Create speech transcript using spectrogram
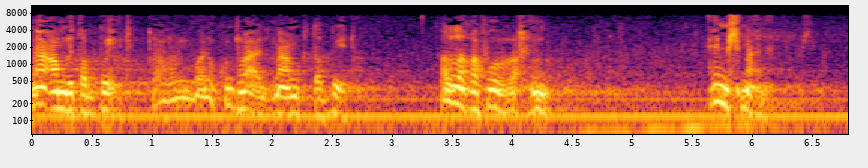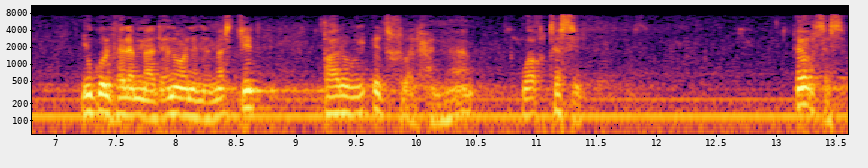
ما عمري طبيته قالوا ولا كنت ما عمري طبيته الله غفور رحيم. هي مش معنى. يقول فلما دنونا من المسجد قالوا ادخل الحمام واغتسل. اغتسل.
